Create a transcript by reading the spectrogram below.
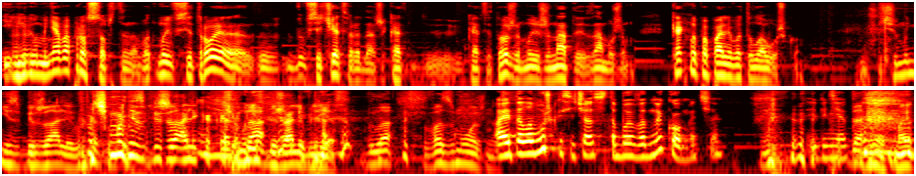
и, у меня вопрос, собственно. Вот мы все трое, ну, все четверо даже, э, Катя тоже, мы женаты, замужем. Как мы попали в эту ловушку? Почему не сбежали? Почему не сбежали, как это? Почему не сбежали в лес? Была возможность. А эта ловушка сейчас с тобой в одной комнате? Или нет? Да. Нет, моя-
